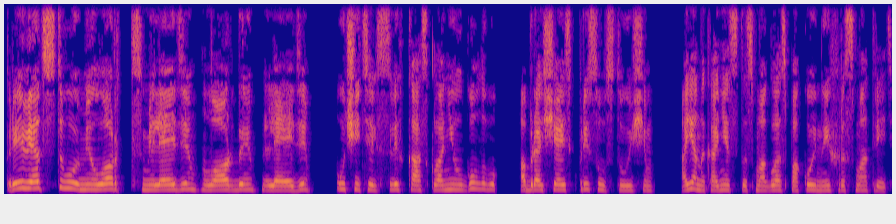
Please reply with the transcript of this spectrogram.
«Приветствую, милорд, миледи, лорды, леди!» Учитель слегка склонил голову, обращаясь к присутствующим, а я наконец-то смогла спокойно их рассмотреть.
